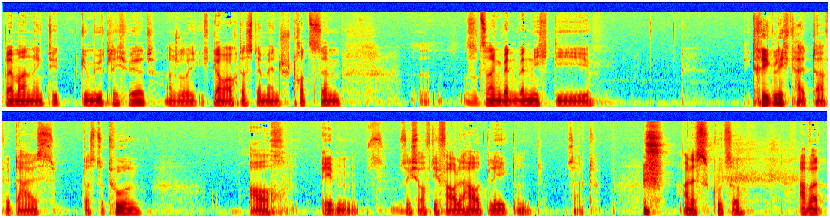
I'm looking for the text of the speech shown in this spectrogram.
wenn man irgendwie gemütlich wird, also ich, ich glaube auch, dass der Mensch trotzdem äh, sozusagen, wenn, wenn nicht die, die Dringlichkeit dafür da ist, das zu tun, auch eben sich so auf die faule Haut legt und sagt, alles gut so. Aber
